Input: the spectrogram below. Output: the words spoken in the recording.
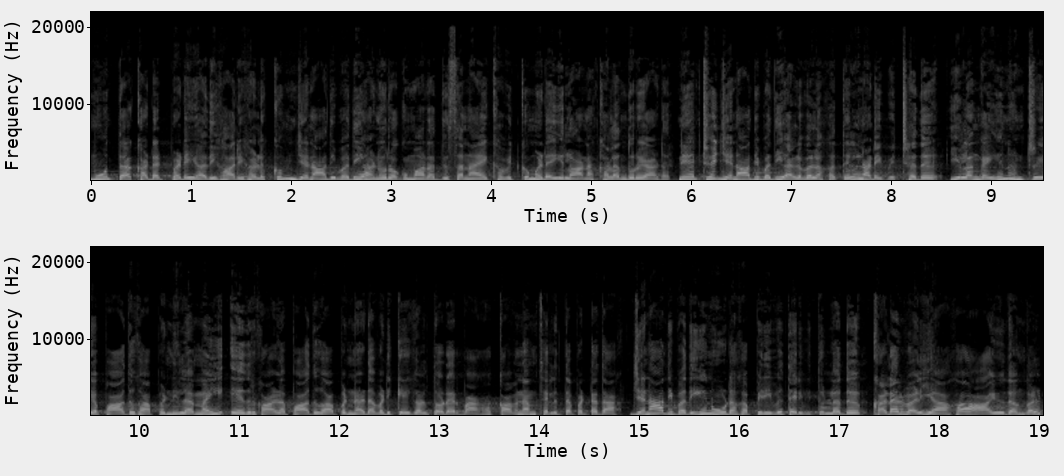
மூத்த கடற்படை அதிகாரிகளுக்கும் ஜனாதிபதி அனுரகுமார திசநாயக்கவிற்கும் இடையிலான கலந்துரையாடல் நேற்று ஜனாதிபதி அலுவலகத்தில் நடைபெற்றது. இலங்கையின் இன்றைய பாதுகாப்பு நிலைமை எதிர்கால பாதுகாப்பு நடவடிக்கைகள் தொடர்பாக கவனம் செலுத்தப்பட்டதாக ஜனாதிபதியின் ஊடகப் பிரிவு தெரிவித்துள்ளது. கடல் வழியாக ஆயுதங்கள்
